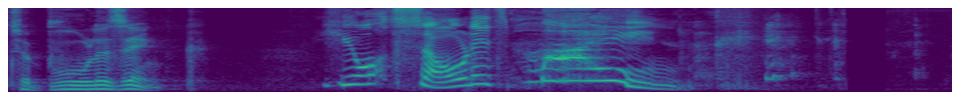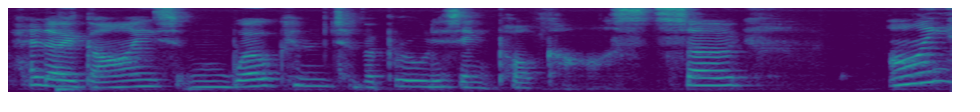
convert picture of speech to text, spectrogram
to Brawlers Inc. Your soul is mine. Hello, guys, and welcome to the Brawlers Inc. podcast. So, I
